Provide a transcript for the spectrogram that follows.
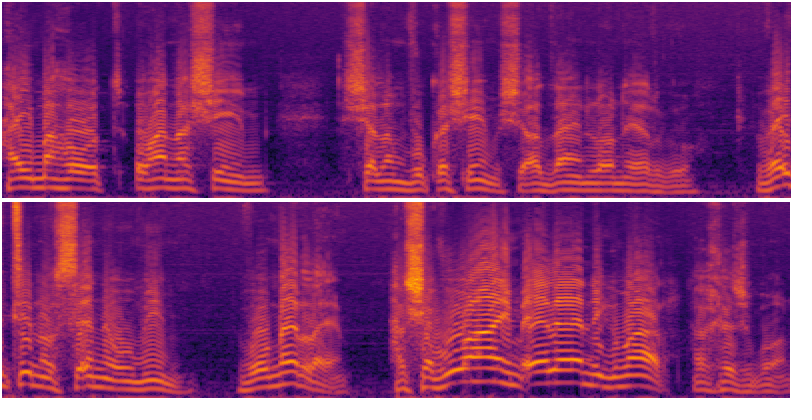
האימהות או הנשים של המבוקשים שעדיין לא נהרגו. והייתי נושא נאומים ואומר להם, השבוע עם אלה נגמר החשבון.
